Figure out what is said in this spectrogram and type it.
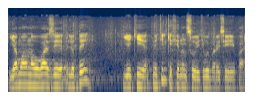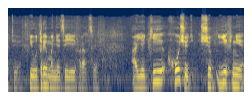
я мав на увазі людей, які не тільки фінансують вибори цієї партії і утримання цієї фракції, а які хочуть, щоб їхні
